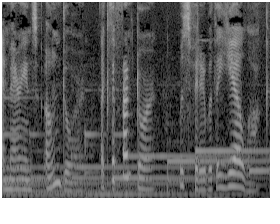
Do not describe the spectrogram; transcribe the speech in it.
and Marion's own door, like the front door, was fitted with a Yale lock.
